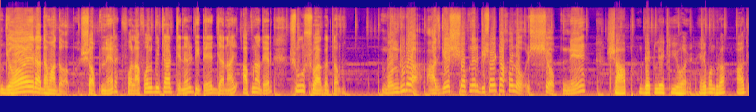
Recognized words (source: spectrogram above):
জয় রাধা মাধব। স্বপ্নের ফলাফল বিচার চ্যানেলটিতে জানাই আপনাদের সুস্বাগতম। বন্ধুরা, আজকের স্বপ্নের বিষয়টা হলো স্বপ্নে সাপ দেখলে কি হয়? হে বন্ধুরা, আজ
